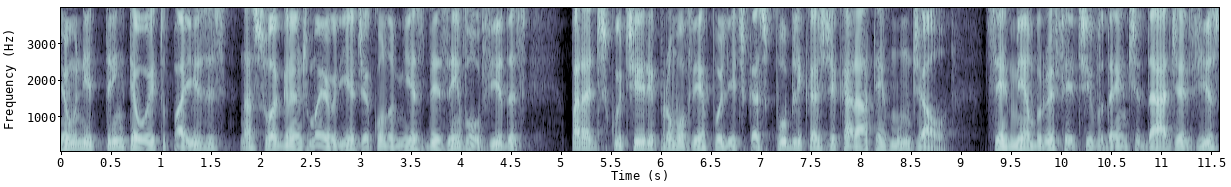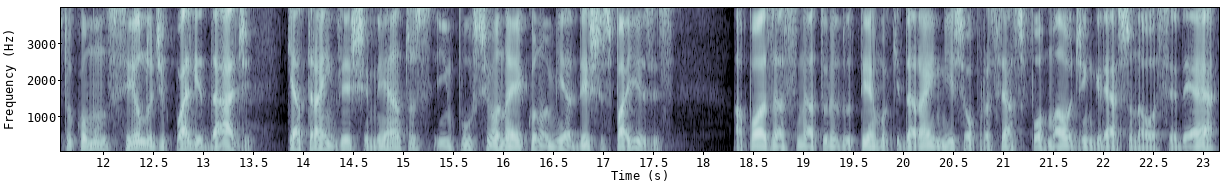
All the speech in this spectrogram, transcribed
reúne 38 países, na sua grande maioria de economias desenvolvidas, para discutir e promover políticas públicas de caráter mundial. Ser membro efetivo da entidade é visto como um selo de qualidade que atrai investimentos e impulsiona a economia destes países. Após a assinatura do termo que dará início ao processo formal de ingresso na OCDE,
